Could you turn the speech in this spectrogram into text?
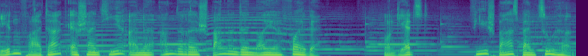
Jeden Freitag erscheint hier eine andere spannende neue Folge. Und jetzt viel Spaß beim Zuhören.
